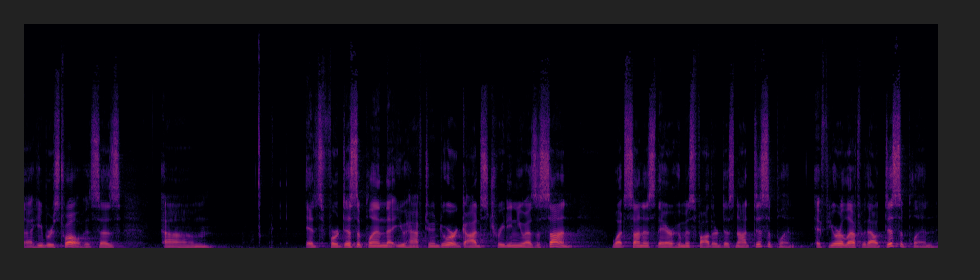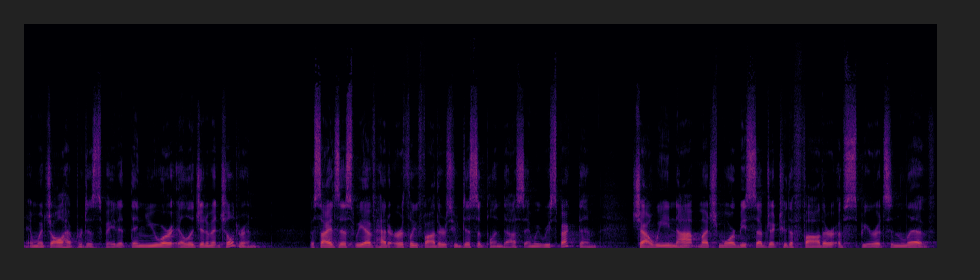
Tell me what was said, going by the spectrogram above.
uh, Hebrews twelve. It says. Um, it's for discipline that you have to endure. God's treating you as a son. What son is there whom his father does not discipline? If you are left without discipline, in which all have participated, then you are illegitimate children. Besides this, we have had earthly fathers who disciplined us, and we respect them. Shall we not much more be subject to the Father of spirits and live?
